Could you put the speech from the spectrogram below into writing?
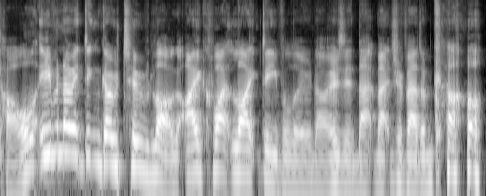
Cole, even though it didn't go too long. I quite liked Evil Uno's in that match with Adam Cole.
